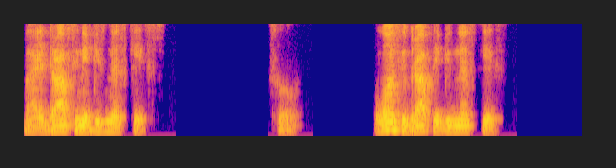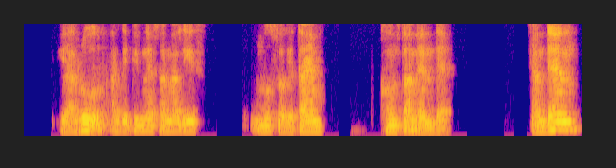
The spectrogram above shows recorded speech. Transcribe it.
by drafting a business case. So once you draft a business case, your role as a business analyst most of the time comes to an end there. And then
